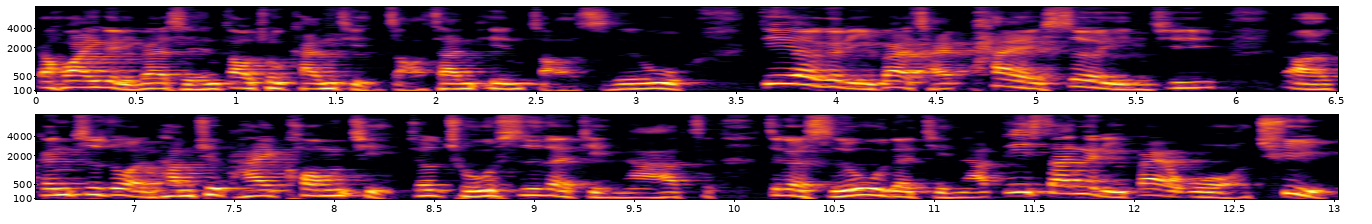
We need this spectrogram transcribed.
要花一个礼拜时间到处看景，找餐厅、找食物。第二个礼拜才派摄影机、呃，跟制作人他们去拍空景，就厨师的景啊，这这个食物的景啊。第三个礼拜我去。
